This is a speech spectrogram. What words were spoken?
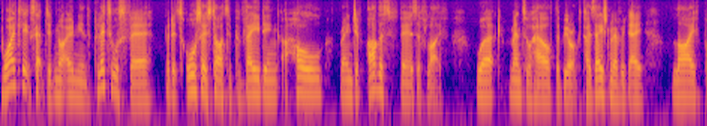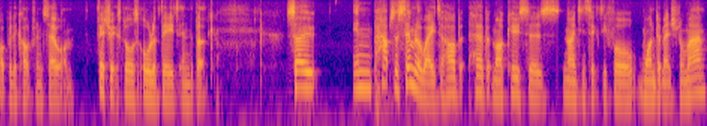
widely accepted not only in the political sphere, but it's also started pervading a whole range of other spheres of life work, mental health, the bureaucratization of everyday life, popular culture, and so on. Fisher explores all of these in the book. So, in perhaps a similar way to Herbert Marcuse's 1964 One Dimensional Man,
